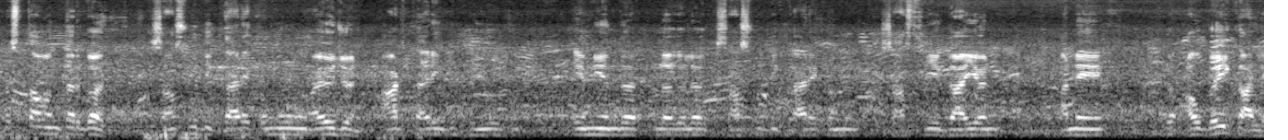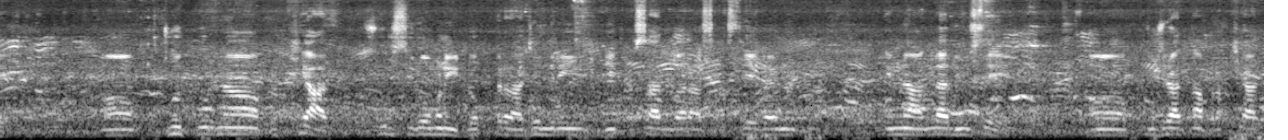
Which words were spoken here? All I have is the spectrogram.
પ્રસ્તાવ અંતર્ગત સાંસ્કૃતિક કાર્યક્રમોનું આયોજન આઠ તારીખે થયું હતું. એમની અંદર અલગ અલગ સાંસ્કૃતિક કાર્યક્રમો, શાસ્ત્રીય ગાયન અને ગઈકાલે જોધપુરના પ્રખ્યાત સુર શિરોમણી ડૉક્ટર રાજેન્દ્રજી પ્રસાદ દ્વારા શાસ્ત્રીય ગાયન એમના આગલા દિવસે ગુજરાતના પ્રખ્યાત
